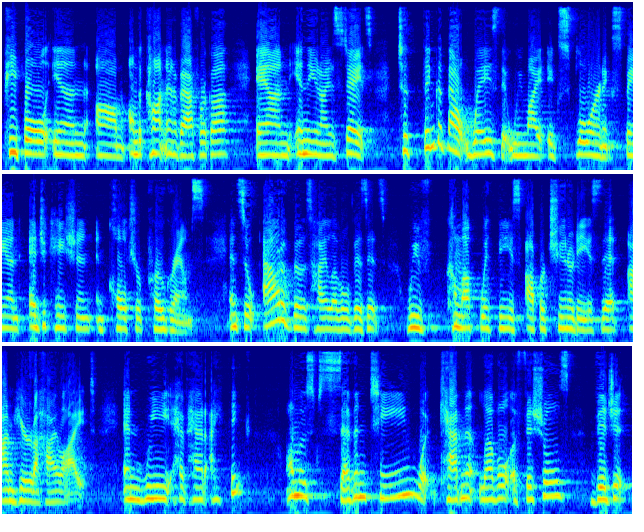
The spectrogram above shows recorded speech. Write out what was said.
people in, um, on the continent of Africa and in the United States to think about ways that we might explore and expand education and culture programs. And so out of those high level visits, we've come up with these opportunities that I'm here to highlight. And we have had, I think, almost 17 what cabinet level officials visit,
